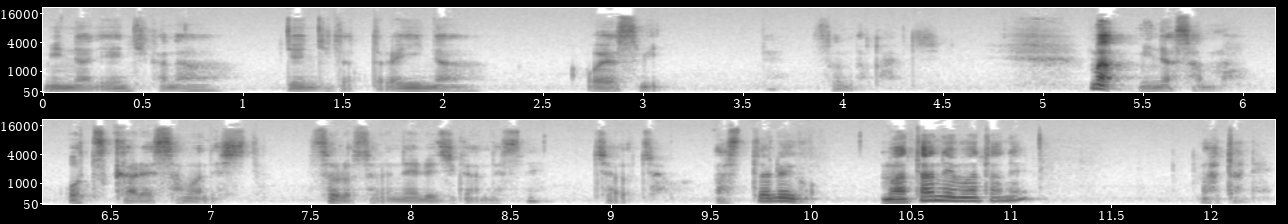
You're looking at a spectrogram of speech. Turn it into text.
みんな元気かな？元気だったらいいな？おやすみ、そんな感じ。まあ皆さんもお疲れ様でした。そろそろ寝る時間ですね。 chao chao。 hasta luego。またねまたね。またね。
